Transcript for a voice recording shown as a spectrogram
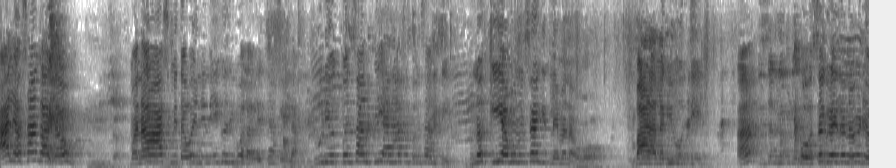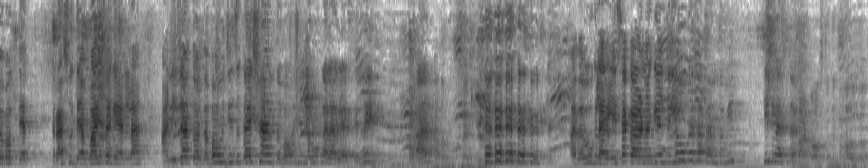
आल्यावर सांगा आता हो. म्हणा अस्मिता वहिनीने घरी बोलावले चहा प्यायला व्हिडिओत पण सांगते आणि असं पण सांगते. नक्की या म्हणून सांगितलंय म्हणा हो. बाळाला घेऊन ती हा? हो सगळे जण व्हिडिओ बघतात तर असू द्या बाय सगळ्यांना. आणि जातो आता. भाऊजीचं काय शांत भाऊजीला भुका लागल्या होय? हा? आता भूक लागली. सकाळनं गेलते लवकर जाता ना तुम्ही? किती वाजता? आठ वाजता कधी झालं होतं.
